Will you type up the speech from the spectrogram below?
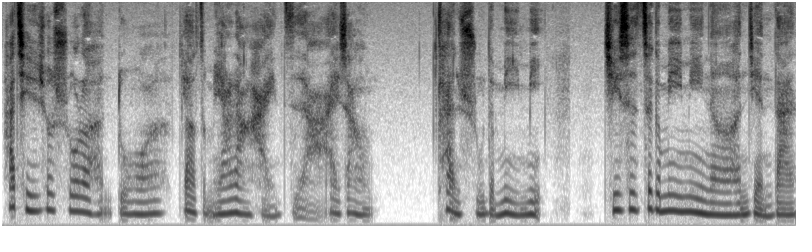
他其实就说了很多要怎么样让孩子啊爱上看书的秘密。其实这个秘密呢很简单，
